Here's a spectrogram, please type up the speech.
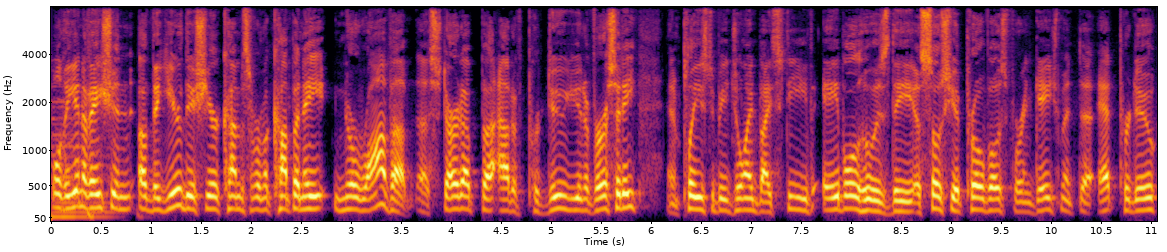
Well, the innovation of the year this year comes from a company, Neurava, a startup uh, out of Purdue University. And pleased to be joined by Steve Abel, who is the Associate Provost for Engagement uh, at Purdue.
